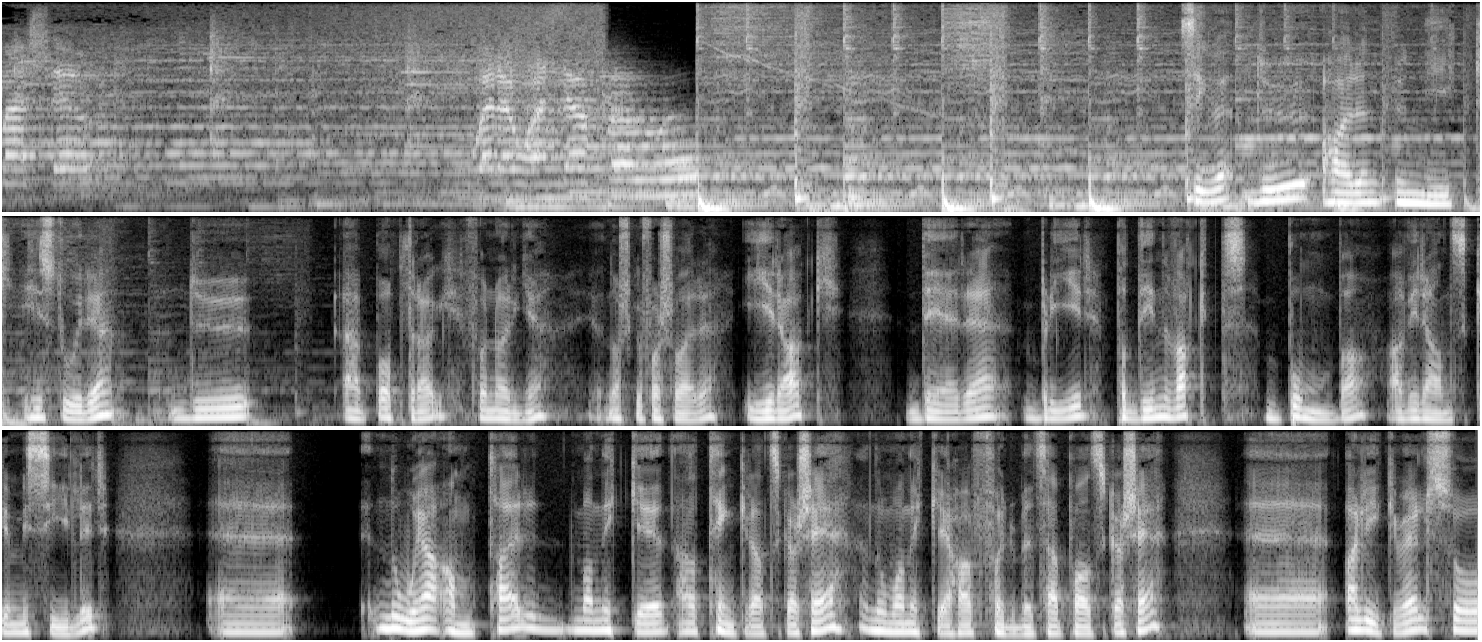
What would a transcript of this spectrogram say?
myself, what a wonderful world. Sigve, du har en unik historie. Du er på oppdrag for Norge, det norske forsvaret, i Irak. Dere blir på din vakt bomba av iranske missiler. Eh, noe jeg antar man ikke tenker at skal skje, noe man ikke har forberedt seg på at skal skje. Eh, allikevel så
